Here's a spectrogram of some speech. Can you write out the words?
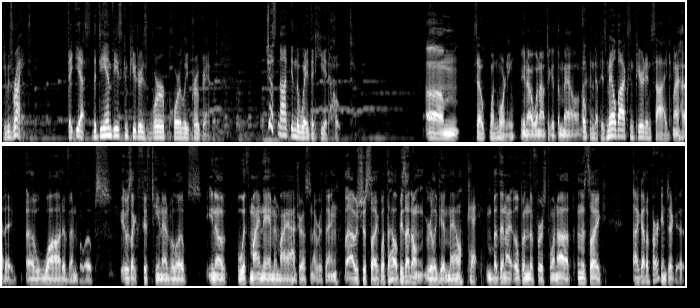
he was right. That yes, the DMV's computers were poorly programmed, just not in the way that he had hoped. Um, So one morning, you know, I went out to get the mail and opened up his mailbox and peered inside. And I had a, a wad of envelopes. It was like 15 envelopes, you know, with my name and my address and everything. I was just like, what the hell? Because I don't really get mail. Okay. But then I opened the first one up and it's like, I got a parking ticket.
